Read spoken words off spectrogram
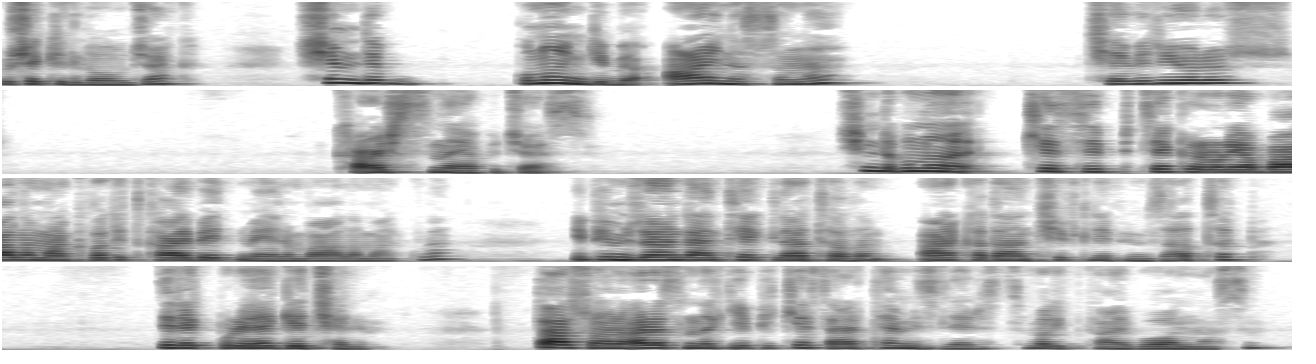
Bu şekilde olacak. Şimdi bunun gibi aynısını çeviriyoruz. Karşısına yapacağız. Şimdi bunu kesip tekrar oraya bağlamak, vakit kaybetmeyelim bağlamakla. İpimizi önden tekli atalım. Arkadan çiftli ipimizi atıp direkt buraya geçelim. Daha sonra arasındaki ipi keser temizleriz. Vakit kaybı olmasın.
